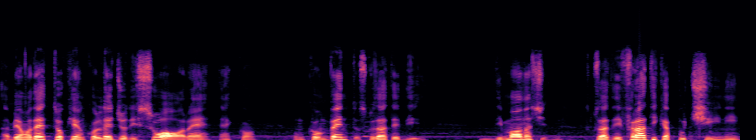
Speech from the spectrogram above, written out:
abbiamo detto che è un collegio di suore, ecco, un convento, scusate, di, di monaci, scusate, di frati cappuccini,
